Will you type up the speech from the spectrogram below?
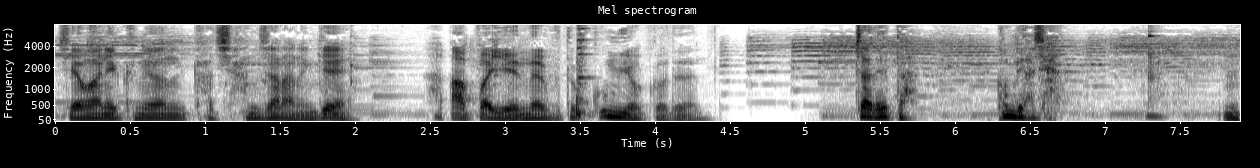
재환이 크면 같이 한 잔 하는 게 아빠 옛날부터 꿈이었거든. 자, 됐다. 건배하자. 응.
